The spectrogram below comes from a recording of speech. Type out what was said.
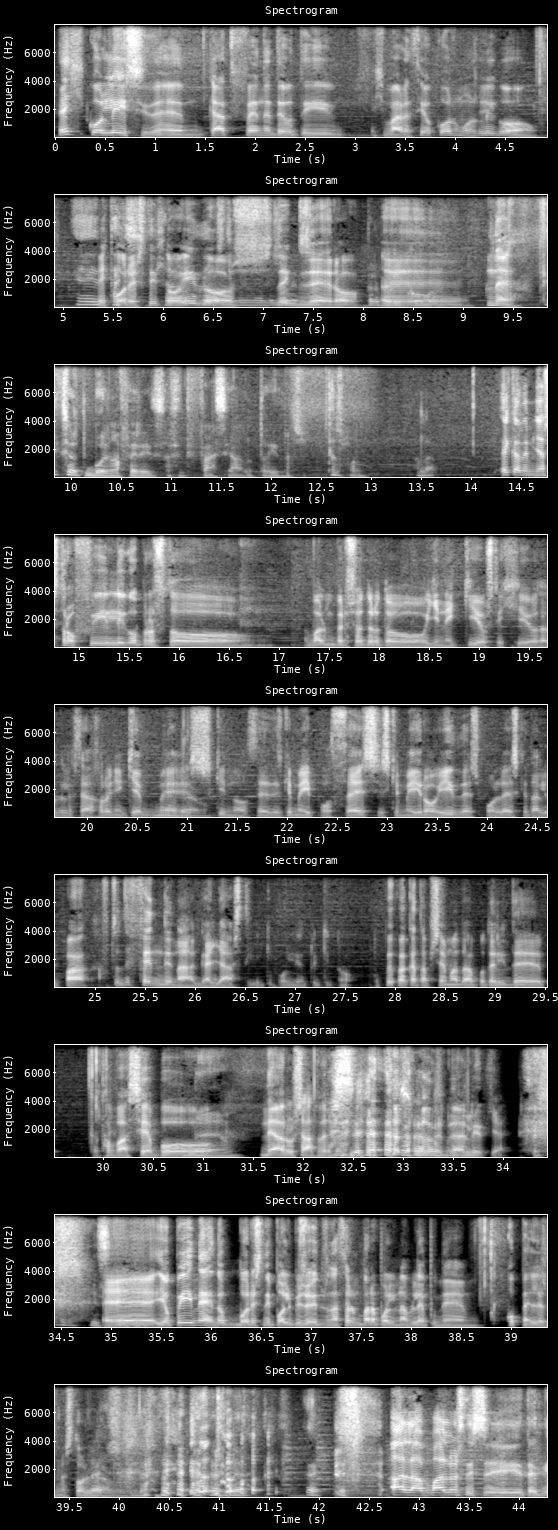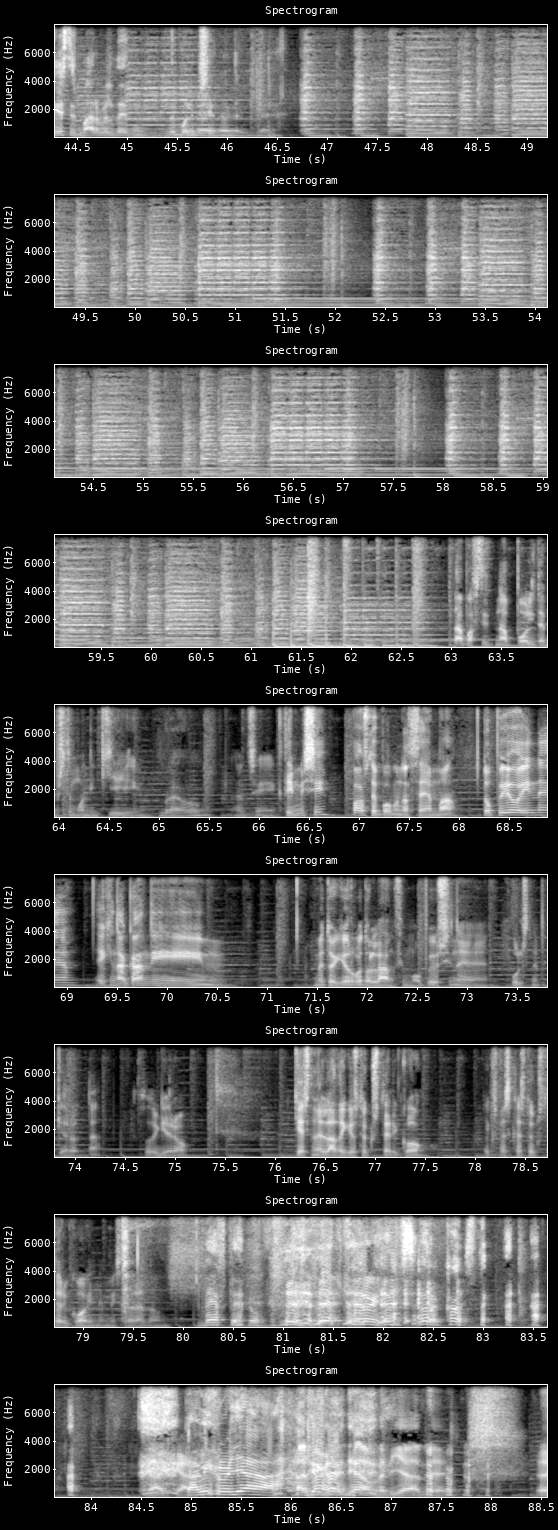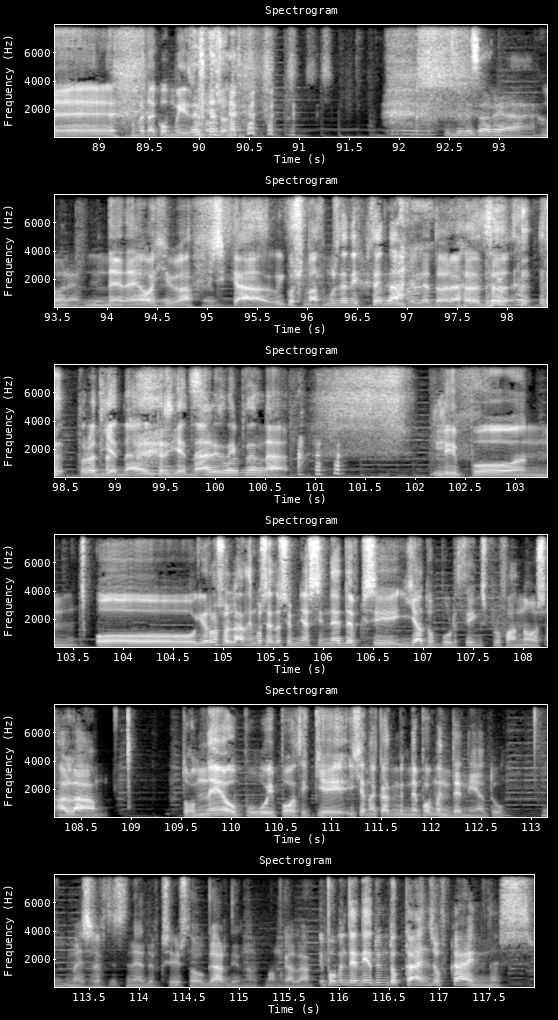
Έχει κολλήσει. Δεν, κάτι φαίνεται ότι έχει βαρεθεί ο κόσμος λίγο. Ε, έχει εντάξει, κορεστεί πια το ο είδος. κόσμος είναι, νομίζω, Δεν ξέρω. υπερβολικό. Ε, ναι. Δεν ξέρω τι μπορεί να φέρει σε αυτή τη φάση άλλο το είδος. Τέλος πάντων. Αλλά Έκανε μια στροφή λίγο προς το... Να βάλουμε περισσότερο το γυναικείο στοιχείο τα τελευταία χρόνια και με μπράβο. σκηνοθέτες και με υποθέσεις και με ηρωίδες πολλές κτλ. Αυτό δεν φαίνεται να αγκαλιάστηκε και πολύ από το κοινό. Το οποίο κακά τα ψέματα αποτελείται κατά βάση από Ναι. νεαρούς άνδρες. Ας πούμε την αλήθεια. ε, οι οποίοι, ναι, ενώ μπορεί στην υπόλοιπη ζωή τους να θέλουν πάρα πολύ να βλέπουν ε, κοπέλες με στολές. μπράβο. Ναι. Αλλά μάλλον στις ε, ταινίες της Marvel δεν, δεν πολύ Ναι, ψήνονται. ναι, ναι. Μετά από αυτή την απόλυτα επιστημονική Μπράβο. έτσι, εκτίμηση, πάω στο επόμενο θέμα, το οποίο είναι, έχει να κάνει με τον Γιώργο τον Λάνθιμο, ο οποίος είναι full στην επικαιρότητα αυτόν τον καιρό και στην Ελλάδα και στο εξωτερικό. Εντάξει, βασικά στο εξωτερικό είναι εμείς τώρα εδώ. Δεύτερο. Δεύτερο για τους Σωροκώστα. Κάτι, κάτι. Καλή χρονιά. Καλή χρονιά, παιδιά, ναι. Ε, μετακομίζουμε αυτόν. Ζούμε σε ωραία χώρα. ναι, ναι, όχι, α, φυσικά. 20 βαθμούς δεν έχει πουθενά, φίλε τώρα. 1η Γενάρη, 3 Γενάρης δεν έχει Συμφωνώ. πουθενά. Λοιπόν, ο Γιώργος Ολάνθιμος έδωσε μια συνέντευξη για το Poor Things προφανώς, αλλά το νέο που υπόθηκε είχε να κάνει με την επόμενη ταινία του, μέσα σε αυτή τη συνέντευξη, στο Guardian, αν θυμάμαι καλά. Η επόμενη ταινία του είναι το Kinds of Kindness.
